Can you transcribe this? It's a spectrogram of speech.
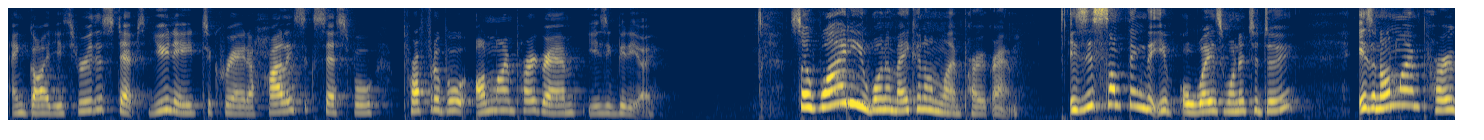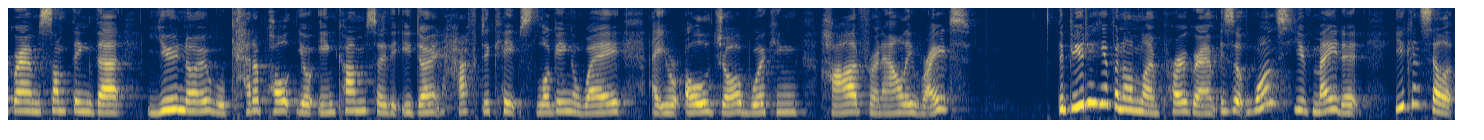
and guide you through the steps you need to create a highly successful, profitable online program using video. So why do you want to make an online program? Is this something that you've always wanted to do? Is an online program something that you know will catapult your income so that you don't have to keep slogging away at your old job working hard for an hourly rate? The beauty of an online program is that once you've made it, you can sell it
